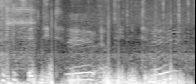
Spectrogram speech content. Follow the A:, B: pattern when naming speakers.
A: This is 52 and 52.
